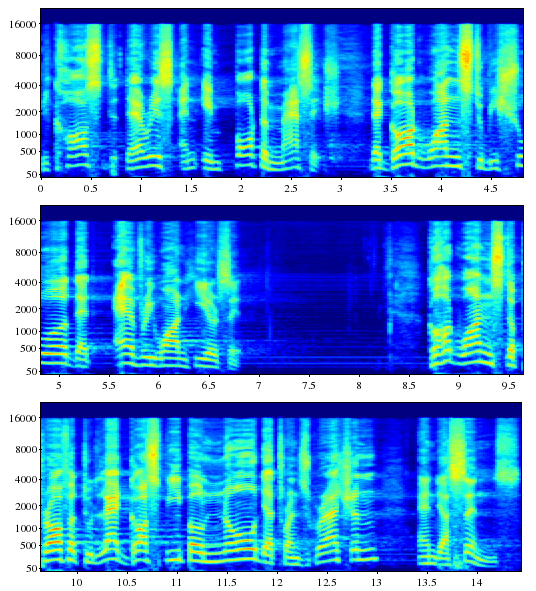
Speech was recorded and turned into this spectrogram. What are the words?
Because there is an important message that God wants to be sure that everyone hears it. God wants the prophet to let God's people know their transgression and their sins.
